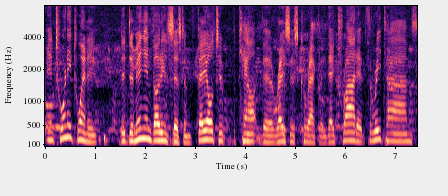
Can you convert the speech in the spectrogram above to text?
in 2020, the Dominion voting system failed to count the races correctly. They tried it three times,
